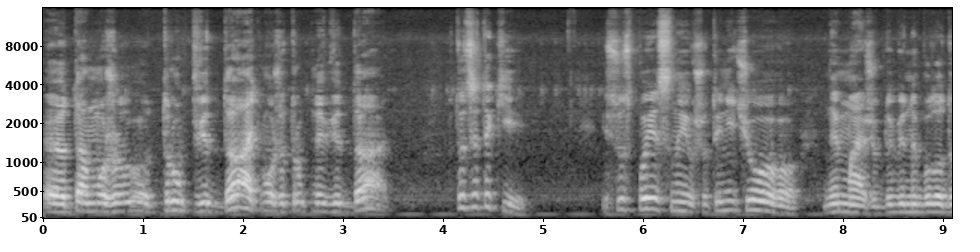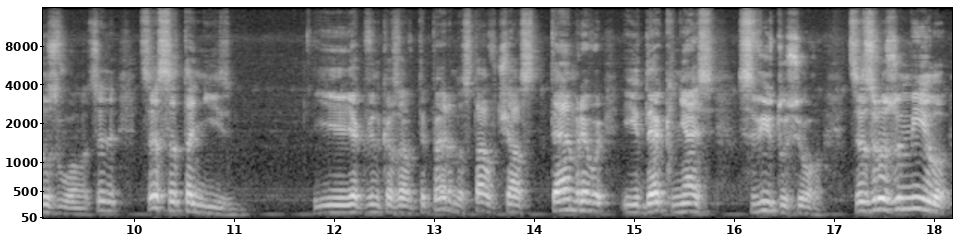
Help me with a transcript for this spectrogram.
е, там можу труп віддати, можу труп не віддати. Хто це такий? Ісус пояснив, що ти нічого не маєш, щоб тобі не було дозволено. Це, це сатанізм. І як він казав, тепер настав час темряви і йде князь світу сього. Це зрозуміло.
